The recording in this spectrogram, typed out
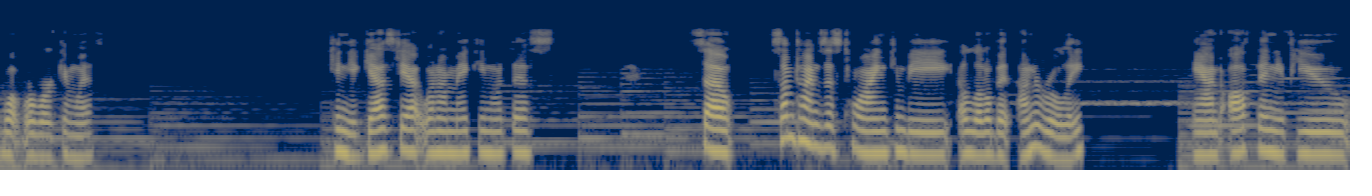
what we're working with. Can you guess yet what I'm making with this? So, sometimes this twine can be a little bit unruly. And often if you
